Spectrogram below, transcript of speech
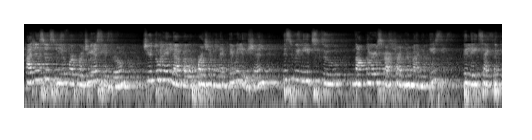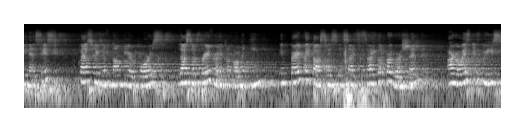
Hutchinson's view for progeria syndrome, due to high level of progerin accumulation, this will lead to nuclear structural abnormalities, delayed cytokinesis, clustering of nuclear pores, loss of peripheral chromatin, impaired mitosis and cycle progression, ROS increase,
